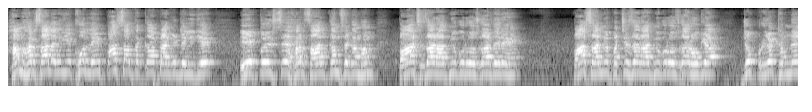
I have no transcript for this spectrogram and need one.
हम हर साल अगर ये खोल लें, पाँच साल तक का आप टारगेट ले लीजिए, एक तो इससे हर साल कम से कम हम पाँच हज़ार आदमियों को रोज़गार दे रहे हैं। पाँच साल में पच्चीस हज़ार आदमियों को रोज़गार हो गया। जो प्रोजेक्ट हमने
